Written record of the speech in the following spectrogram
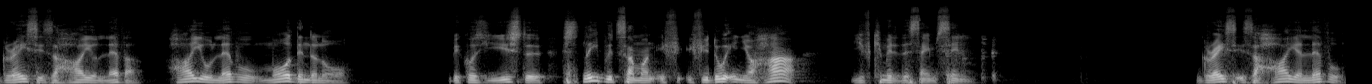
Grace is a higher level, higher level more than the law. Because you used to sleep with someone, if, if you do it in your heart, you've committed the same sin. Grace is a higher level,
